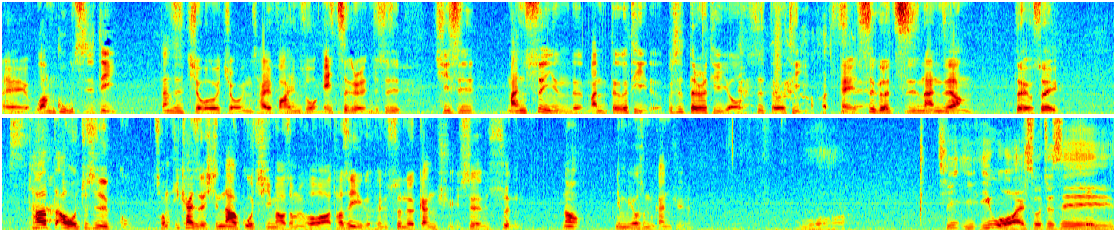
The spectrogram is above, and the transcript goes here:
诶、顽固质地，但是久而久，你才发现说，哎、这个人就是其实蛮顺眼的，蛮得体的，不是 dirty 哦，是得体，哎、是个直男这样。对，所以他到就是过从一开始的辛辣过几秒钟以后啊，他是一个很顺的柑橘，是很顺。那你们有什么感觉？我其实以以我来说，就是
